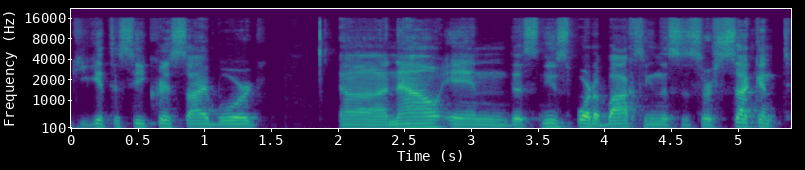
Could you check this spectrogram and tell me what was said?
You get to see Cris Cyborg uh now in this new sport of boxing. This is her second.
